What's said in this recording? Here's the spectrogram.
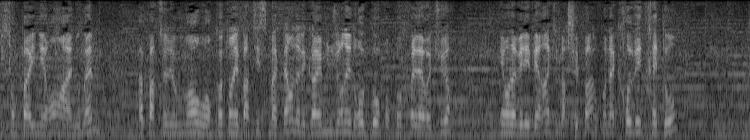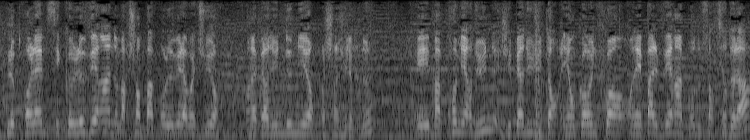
ne sont pas inhérents à nous-mêmes. À partir du moment où, quand on est parti ce matin, on avait quand même une journée de repos pour contrôler la voiture et on avait les vérins qui marchaient pas. Donc on a crevé très tôt. Le problème, c'est que le vérin ne marchant pas pour lever la voiture, on a perdu une demi-heure pour changer le pneu. Et ma première dune, j'ai perdu du temps. Et encore une fois, on n'avait pas le vérin pour nous sortir de là.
